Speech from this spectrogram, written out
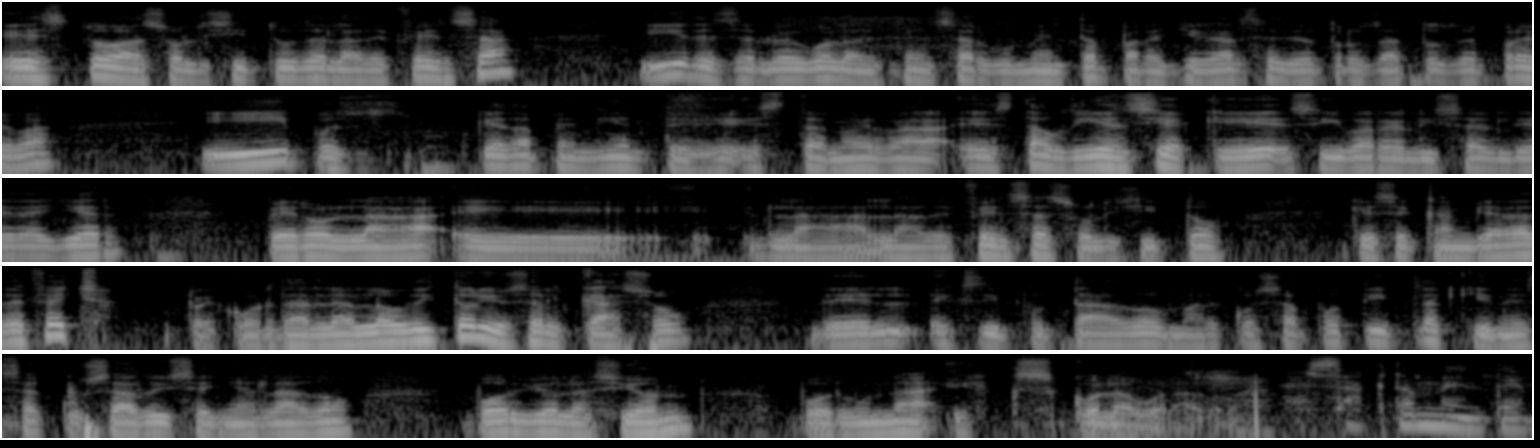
Esto a solicitud de la defensa y desde luego la defensa argumenta para llegarse de otros datos de prueba y pues queda pendiente esta nueva, esta audiencia que se iba a realizar el día de ayer, pero la, eh, la, la defensa solicitó que se cambiara de fecha. Recordarle al auditorio, es el caso del exdiputado Marcos Zapotitla, quien es acusado y señalado por violación por una ex colaboradora. Exactamente.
